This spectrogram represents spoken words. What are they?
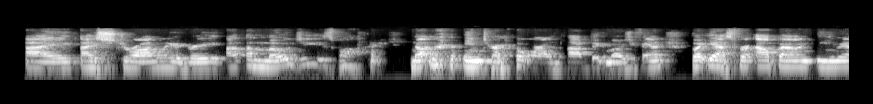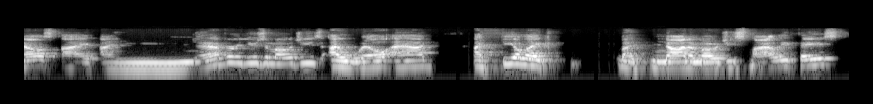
I I strongly agree. Uh, emojis, well, not in our internal world, uh, big emoji fan, but yes, for outbound emails, I I never use emojis. I will add. I feel like like non-emoji smiley face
